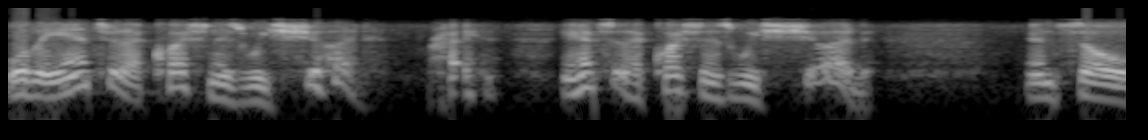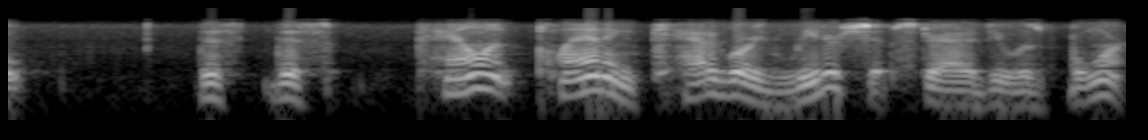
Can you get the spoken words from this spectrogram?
Well, the answer to that question is we should, right? Answer to that question is we should. And so this this talent planning category leadership strategy was born.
